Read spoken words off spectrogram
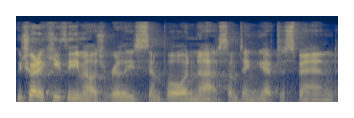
we try to keep the emails really simple and not something you have to spend,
